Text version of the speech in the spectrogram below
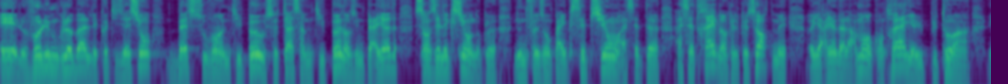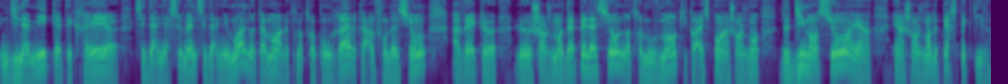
et le volume global des cotisations baisse souvent un petit peu ou se tasse un petit peu dans une période sans élection. Donc euh, nous ne faisons pas exception à cette, à cette règle en quelque sorte, mais euh, il n'y a rien d'alarmant. Au contraire, il y a eu plutôt un, une dynamique qui a été créée euh, ces dernières semaines, ces derniers mois, notamment avec notre congrès, avec la refondation, avec euh, le changement d'appellation de notre mouvement qui correspond à un changement de dimension et un, et un changement de perspective.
